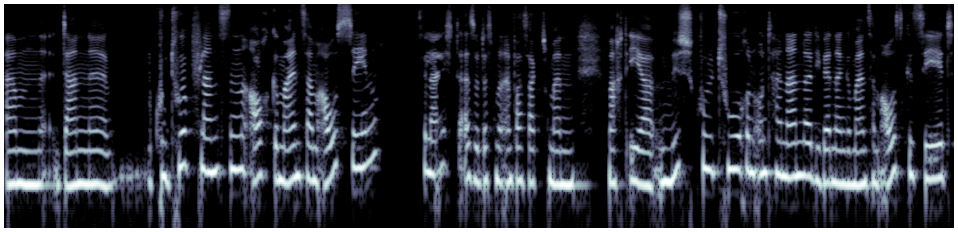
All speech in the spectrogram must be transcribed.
Ähm, dann äh, Kulturpflanzen auch gemeinsam aussehen vielleicht. Also, dass man einfach sagt, man macht eher Mischkulturen untereinander, die werden dann gemeinsam ausgesät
